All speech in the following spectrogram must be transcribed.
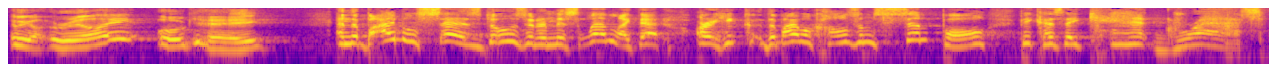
And we go, really? Okay. And the Bible says those that are misled like that are, he, the Bible calls them simple because they can't grasp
